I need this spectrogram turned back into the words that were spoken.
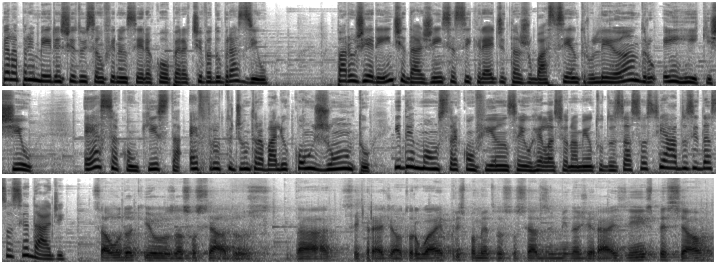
pela primeira instituição financeira cooperativa do Brasil. Para o gerente da agência Sicredi Itajubá Centro, Leandro Henrique Schill, essa conquista é fruto de um trabalho conjunto e demonstra a confiança e o relacionamento dos associados e da sociedade. Saúdo aqui os associados da Sicredi Alto Uruguai, principalmente os associados em Minas Gerais e em especial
